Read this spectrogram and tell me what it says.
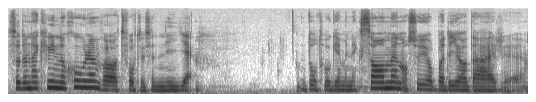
Så den här kvinnojouren var 2009. Då tog jag min examen och så jobbade jag där eh,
